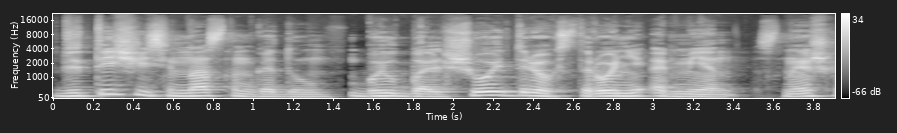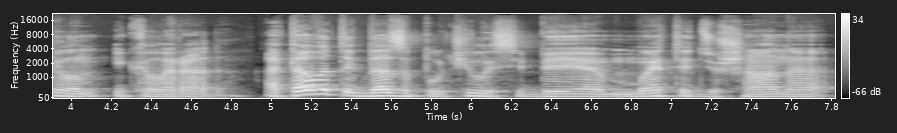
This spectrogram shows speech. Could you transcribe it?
В 2017 году был большой трехсторонний обмен с Нэшвиллом и Колорадо. Атава тогда заполучила себе Мэтта Дюшана,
